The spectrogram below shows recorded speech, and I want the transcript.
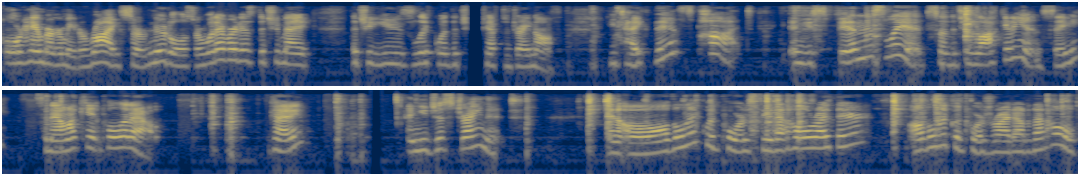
Or hamburger meat, or rice, or noodles, or whatever it is that you make that you use liquid that you have to drain off. You take this pot and you spin this lid so that you lock it in, see? So now I can't pull it out. Okay? And you just drain it and all the liquid pours. See that hole right there? All the liquid pours right out of that hole.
